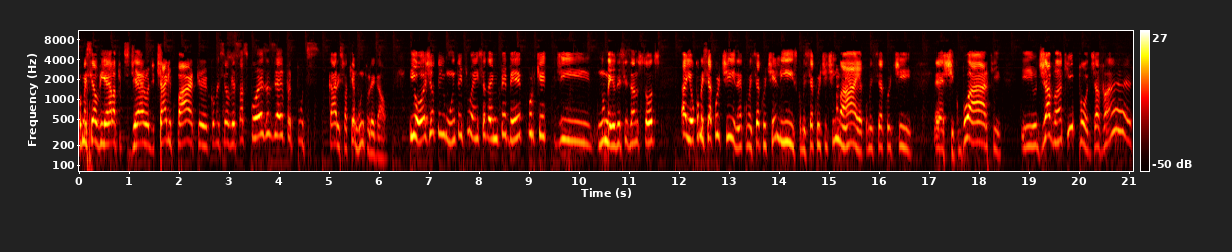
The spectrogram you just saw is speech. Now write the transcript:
comecei a ouvir ela Fitzgerald, Charlie Parker, comecei a ouvir essas coisas e aí eu falei, putz, cara, isso aqui é muito legal. E hoje eu tenho muita influência da MPB porque de no meio desses anos todos aí eu comecei a curtir, né? Comecei a curtir Elis, comecei a curtir Tim Maia, comecei a curtir é, Chico Buarque, e o Djavan, que, pô, Djavan é,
